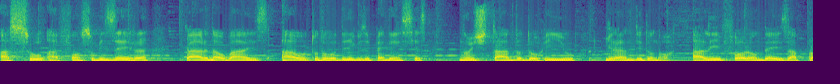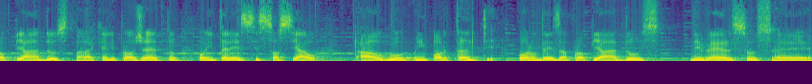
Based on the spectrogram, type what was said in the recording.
Açu, Afonso Bezerra, Carnaubais, Alto do Rodrigues e Pendências, no estado do Rio Grande do Norte. Ali foram desapropriados para aquele projeto por interesse social, algo importante foram desapropriados diversos eh,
